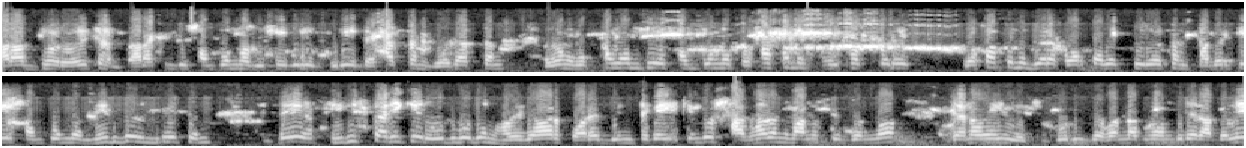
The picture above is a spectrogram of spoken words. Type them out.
আরাধ্য রয়েছেন, তারা কিন্তু সম্পূর্ণ বিষয়গুলি ঘুরে দেখাচ্ছেন, বোঝাচ্ছেন এবং মুখ্যমন্ত্রী সম্পূর্ণ প্রশাসনিক বৈঠক করে প্রশাসনের যারা কর্তা ব্যক্তি রয়েছেন, তাদেরকে সম্পূর্ণ নির্দেশ দিয়েছেন যে তিরিশ তারিখের উদ্বোধন হয়ে যাওয়ার পরের দিন থেকেই কিন্তু সাধারণ মানুষের জন্য যেন এই পুরী জগন্নাথ মন্দিরের আদলে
